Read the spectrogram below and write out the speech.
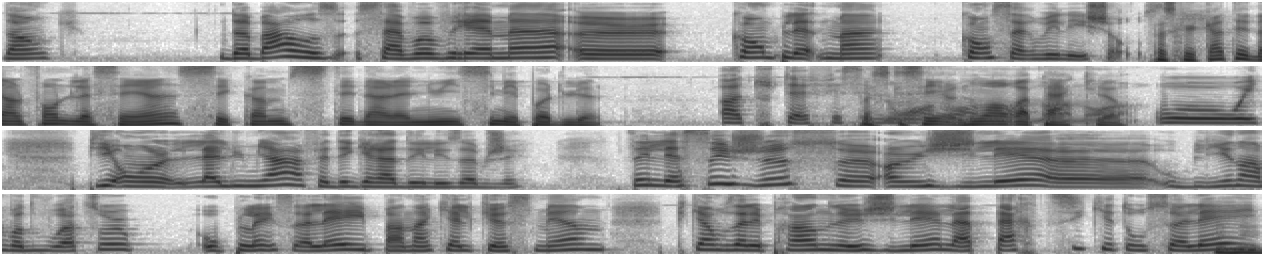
Donc, de base, ça va vraiment euh, complètement conserver les choses. Parce que quand tu es dans le fond de l'océan, c'est comme si tu es dans la nuit ici, mais pas de lune. Ah, tout à fait. C'est Parce que c'est noir opaque, là. Oui, oui, oui. Puis on, la lumière fait dégrader les objets. Tu sais, laissez juste euh, un gilet euh, oublié dans votre voiture au plein soleil pendant quelques semaines. Puis quand vous allez prendre le gilet, la partie qui est au soleil Mhm.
